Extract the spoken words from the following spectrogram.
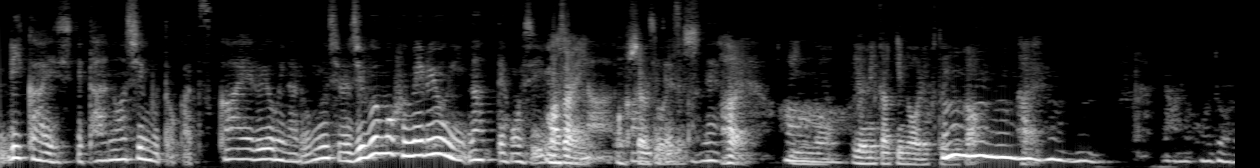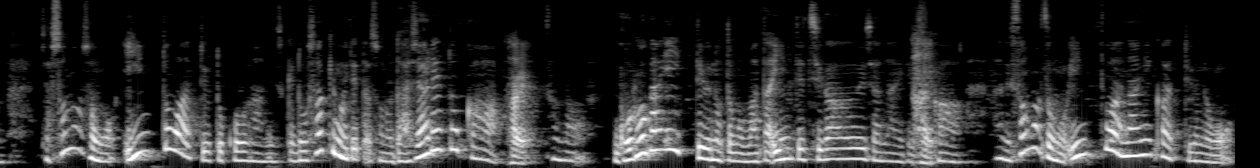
理解して楽しむとか使えるようになる。むしろ自分も踏めるようになってほしいみまさにたいなおっしゃる通りです。はい。あーインの読み書き能力というか、はいほど。じゃあそもそも韻とはっていうところなんですけど、さっきも言ってたそのダジャレとか、はい。その語呂がいいっていうのともまた韻って違うじゃないですか。なんでそもそも韻とは何かっていうのを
